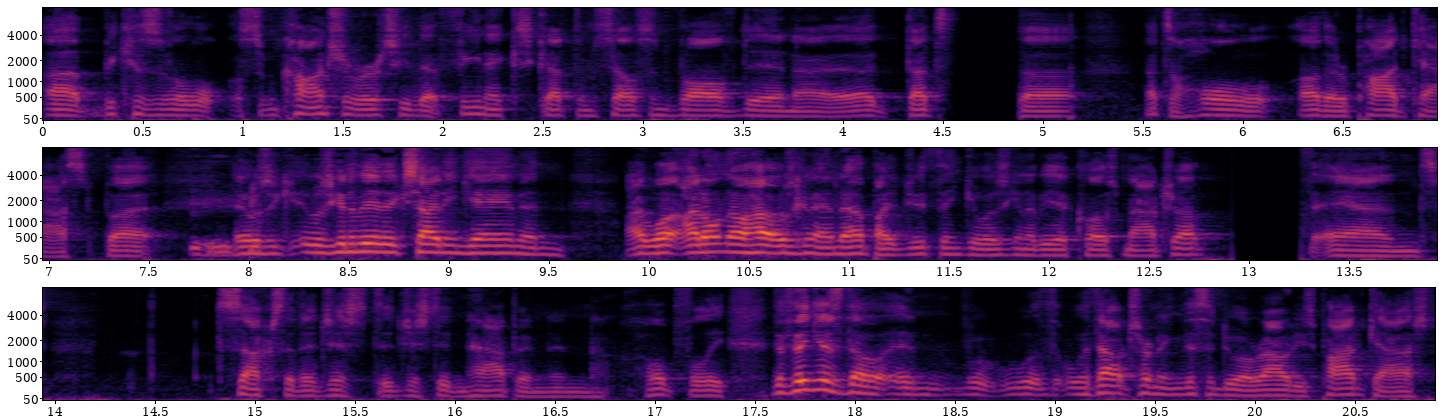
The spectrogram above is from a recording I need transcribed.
uh, because of a, some controversy that Phoenix got themselves involved in. Uh, that's uh, that's a whole other podcast. But mm-hmm. it was it was going to be an exciting game, and I I don't know how it was going to end up. I do think it was going to be a close matchup, and sucks that it just it just didn't happen. And hopefully, the thing is though, and without turning this into a Rowdies podcast,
